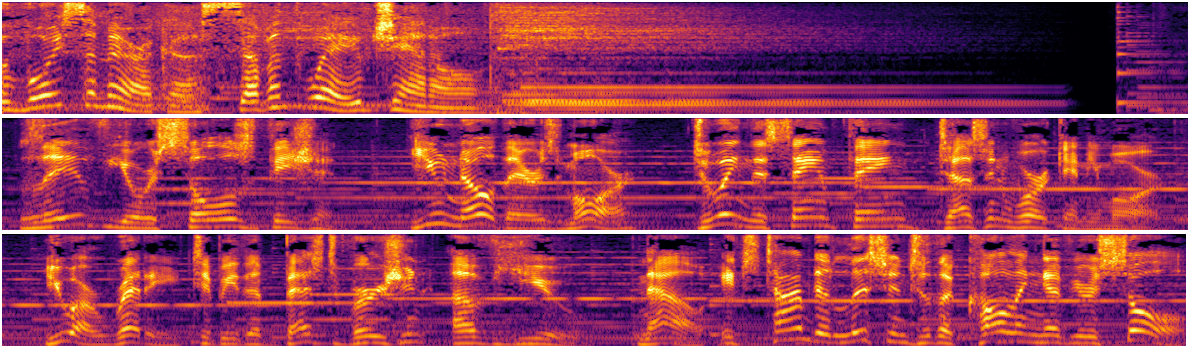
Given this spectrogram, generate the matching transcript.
The Voice America Seventh Wave Channel. Live your soul's vision. You know there's more. Doing the same thing doesn't work anymore. You are ready to be the best version of you. Now it's time to listen to the calling of your soul.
